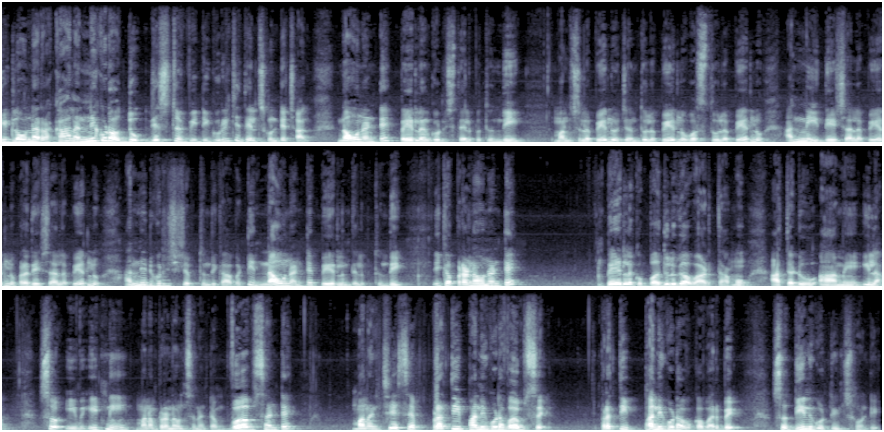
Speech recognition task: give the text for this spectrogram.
దీంట్లో ఉన్న రకాలన్నీ కూడా వద్దు. జస్ట్ వీటి గురించి తెలుసుకుంటే చాలు. నౌన్ అంటే పేర్ల గురించి తెలుపుతుంది. మనుషుల పేర్లు జంతువుల పేర్లు వస్తువుల పేర్లు అన్ని దేశాల పేర్లు ప్రదేశాల పేర్లు అన్నిటి గురించి చెప్తుంది కాబట్టి నౌన్ అంటే పేర్లను తెలుపుతుంది. ఇక ప్రణౌన్ అంటే పేర్లకు బదులుగా వాడతాము. అతడు ఆమె ఇలా. సో ఇవి వీటిని మనం ప్రొనౌన్స్ అని అంటాం. వర్బ్స్ అంటే మనం చేసే ప్రతి పని కూడా వర్బ్సే ప్రతి పని కూడా ఒక వర్బే సో దీన్ని గుర్తుంచుకోండి.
